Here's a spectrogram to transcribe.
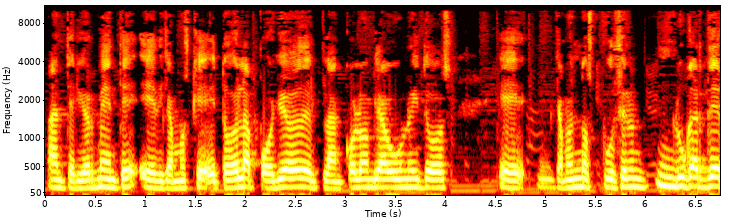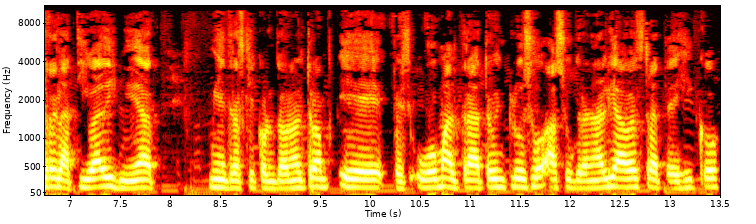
anteriormente, eh, digamos que todo el apoyo del Plan Colombia 1 y 2, eh, digamos, nos puso en un, un lugar de relativa dignidad, mientras que con Donald Trump, eh, pues hubo maltrato incluso a su gran aliado estratégico,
